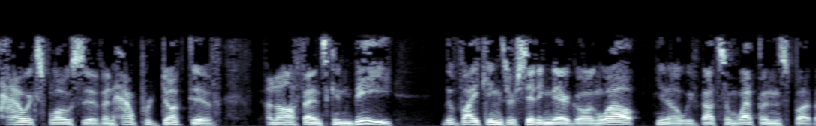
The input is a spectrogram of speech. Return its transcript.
how explosive, and how productive an offense can be, the Vikings are sitting there going, well, you know, we've got some weapons, but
